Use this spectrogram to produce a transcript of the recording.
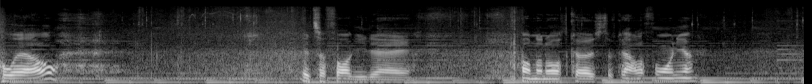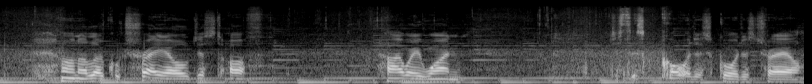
Well, it's a foggy day on the north coast of California on a local trail just off Highway 1. Just this gorgeous, gorgeous trail.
